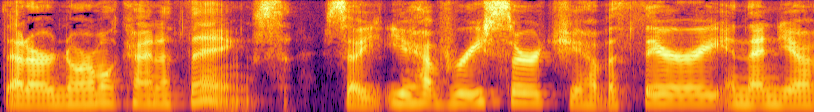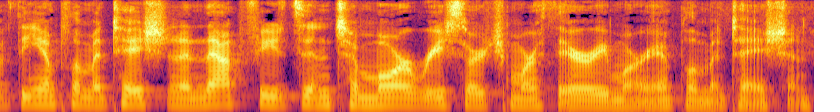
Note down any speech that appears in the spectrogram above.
that are normal kind of things. So you have research, you have a theory, and then you have the implementation, and that feeds into more research, more theory, more implementation.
